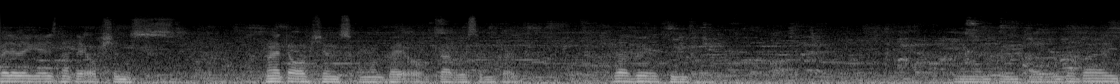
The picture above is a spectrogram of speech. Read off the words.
by the way guys na tayo options ano ito options kung mag-buy o travel sim card. Travel sim card. 1.5 gigabyte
